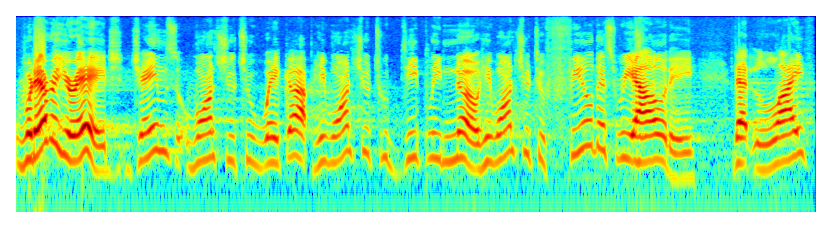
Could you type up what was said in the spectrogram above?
whatever your age, James wants you to wake up. He wants you to deeply know. He wants you to feel this reality that life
